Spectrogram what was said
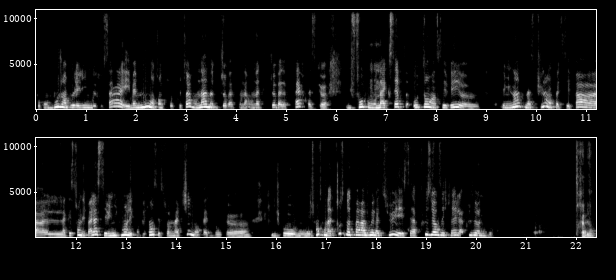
faut qu'on bouge un peu les lignes de tout ça. Et même nous, en tant que recruteurs, on a notre job à, on a, à faire parce que il faut qu'on accepte autant un CV euh, féminin que masculin. En fait, c'est pas la question n'est pas là. C'est uniquement les compétences et sur le matching en fait. Donc, euh, il faut. Mais je pense qu'on a tous notre part à jouer là-dessus et c'est à plusieurs échelles, à plusieurs niveaux. Très bien.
